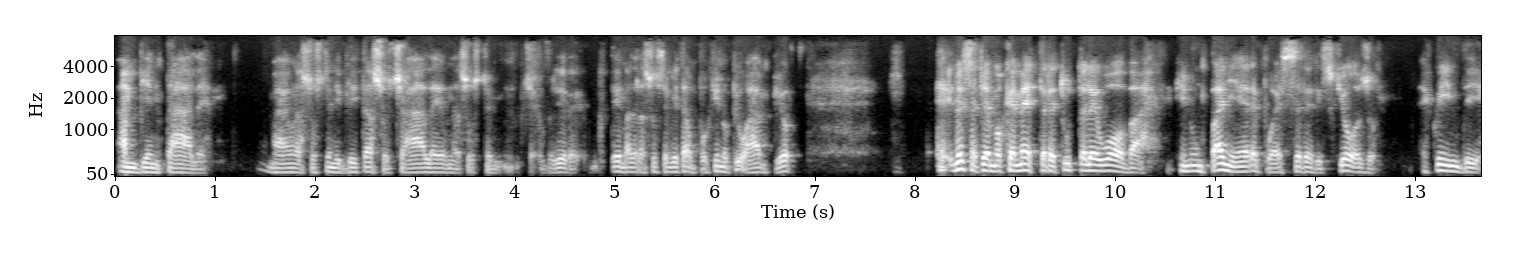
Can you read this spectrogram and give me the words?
ambientale, ma è una sostenibilità sociale, una sosten- cioè, dire, il tema della sostenibilità è un pochino più ampio. Noi sappiamo che mettere tutte le uova in un paniere può essere rischioso. E quindi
